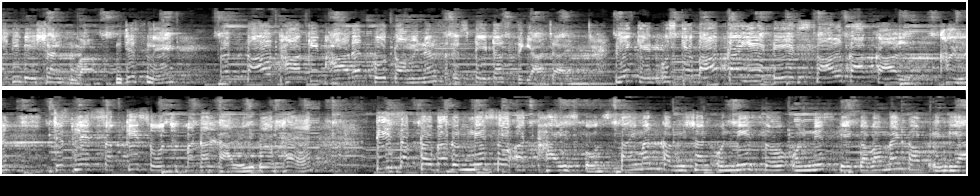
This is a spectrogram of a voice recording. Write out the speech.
अधिवेशन हुआ, जिसमें प्रस्ताव था कि भारत को डोमिनेंस स्टेटस दिया जाए। लेकिन उसके बाद का ये डेढ़ साल का काल खंड जिसने सबकी सोच बदल डाली वो है 30 अक्टूबर 1928 को साइमन कमीशन 1919 के गवर्नमेंट ऑफ़ इंडिया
